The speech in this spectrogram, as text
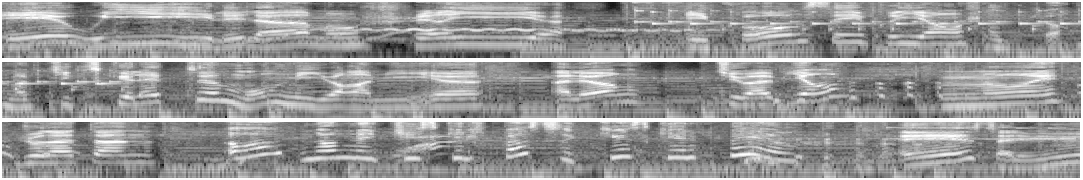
Et oui, il est là, mon chéri. Et comme c'est effrayant, j'adore ma petite squelette, mon meilleur ami. Alors, tu vas bien? Oui, Jonathan. Oh, non, mais qu'est-ce qu'il se passe? Qu'est-ce qu'elle fait Eh, salut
